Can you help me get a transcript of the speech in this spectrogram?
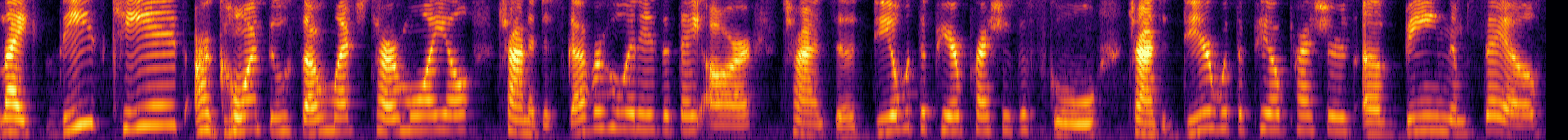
Like these kids are going through so much turmoil, trying to discover who it is that they are, trying to deal with the peer pressures of school, trying to deal with the peer pressures of being themselves,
